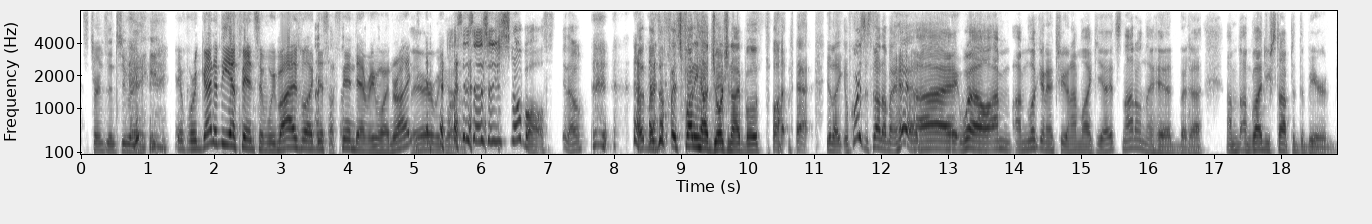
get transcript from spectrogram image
This turns into a. if we're gonna be offensive, we might as well just offend everyone, right? There we go. It's, it's, it's just snowballs, you know. Uh, but it's funny how George and I both thought that. You're like, of course it's not on my head. I well, I'm I'm looking at you and I'm like, yeah, it's not on the head, but uh, I'm I'm glad you stopped at the beard.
